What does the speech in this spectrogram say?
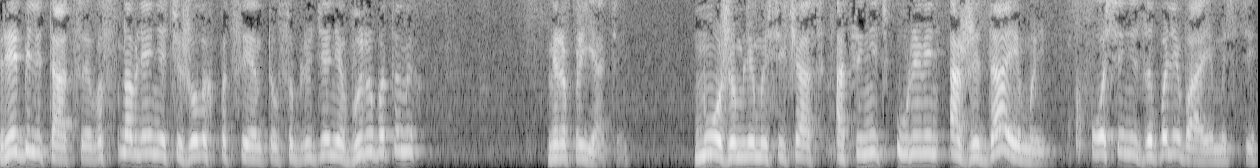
реабилитация, восстановление тяжелых пациентов, соблюдение выработанных мероприятий. можем ли мы сейчас оценить уровень ожидаемой осени заболеваемости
